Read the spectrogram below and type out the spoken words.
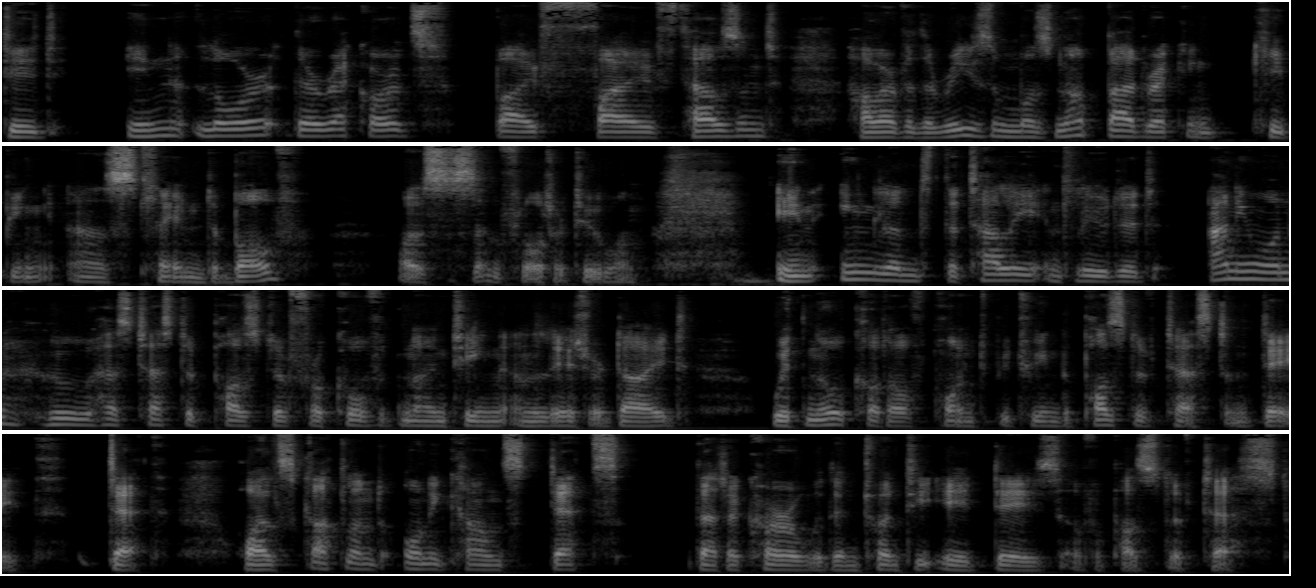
did in lower their records by 5,000. However, the reason was not bad record keeping as claimed above. Oh, this is in Floater 2 1. In England, the tally included anyone who has tested positive for COVID 19 and later died, with no cut-off point between the positive test and death, death, while Scotland only counts deaths that occur within 28 days of a positive test.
